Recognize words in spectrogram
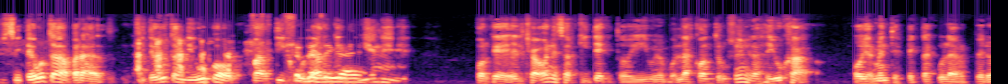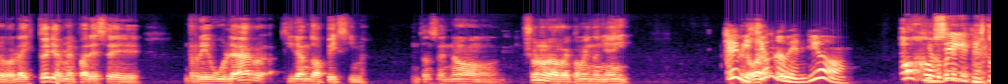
si te gusta, para, si te gusta el dibujo particular que- tiene, porque el chabón es arquitecto y las construcciones las dibuja obviamente espectacular, pero la historia me parece regular tirando a pésima. Entonces no, yo no lo recomiendo ni ahí. Pero Visión bueno. no vendió. Ojo, sí, te eso,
